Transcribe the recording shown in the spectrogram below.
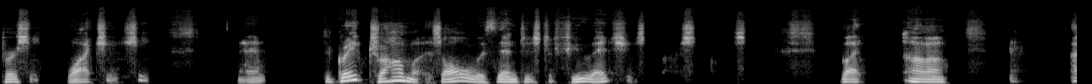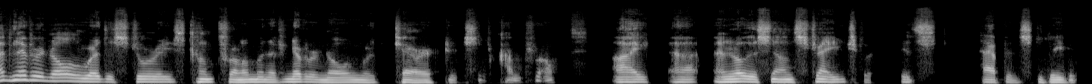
person watches. And the great drama is all within just a few inches of ourselves. But uh, I've never known where the stories come from, and I've never known where the characters have come from. I uh, I know this sounds strange, but it happens to be the,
